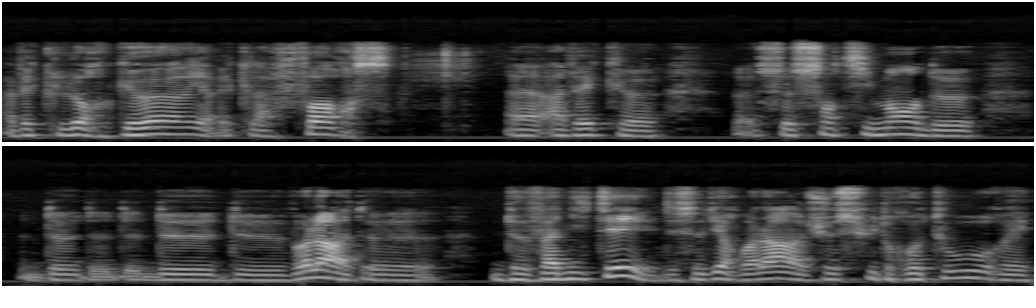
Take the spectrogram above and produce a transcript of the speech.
avec l'orgueil, avec la force, avec ce sentiment de, de, de, voilà, de vanité, de se dire voilà, je suis de retour et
